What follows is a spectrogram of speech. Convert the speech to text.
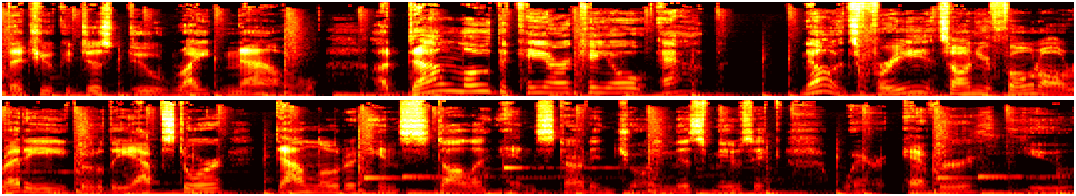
that you could just do right now, uh, download the KRKO app. No, it's free. It's on your phone already. You go to the App Store, download it, install it, and start enjoying this music wherever you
